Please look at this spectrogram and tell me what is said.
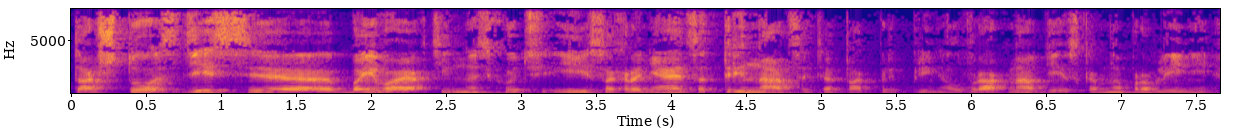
Так что здесь э, боевая активность хоть и сохраняется, 13 атак предпринял враг на Авдеевском направлении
